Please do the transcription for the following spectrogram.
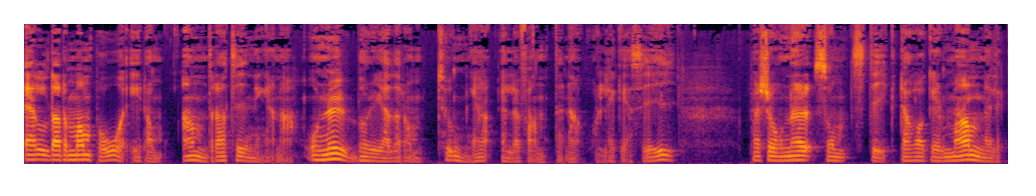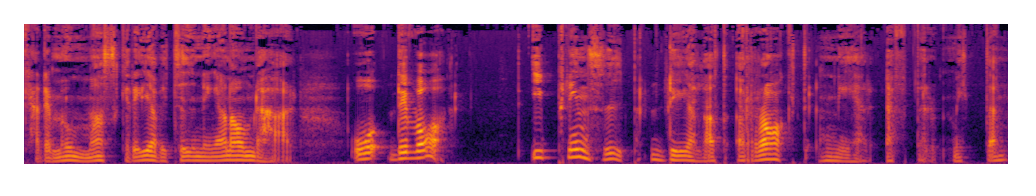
eldade man på i de andra tidningarna och nu började de tunga elefanterna att lägga sig i. Personer som Stig Dagerman eller Kardemumma skrev i tidningarna om det här. Och det var i princip delat rakt ner efter mitten.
